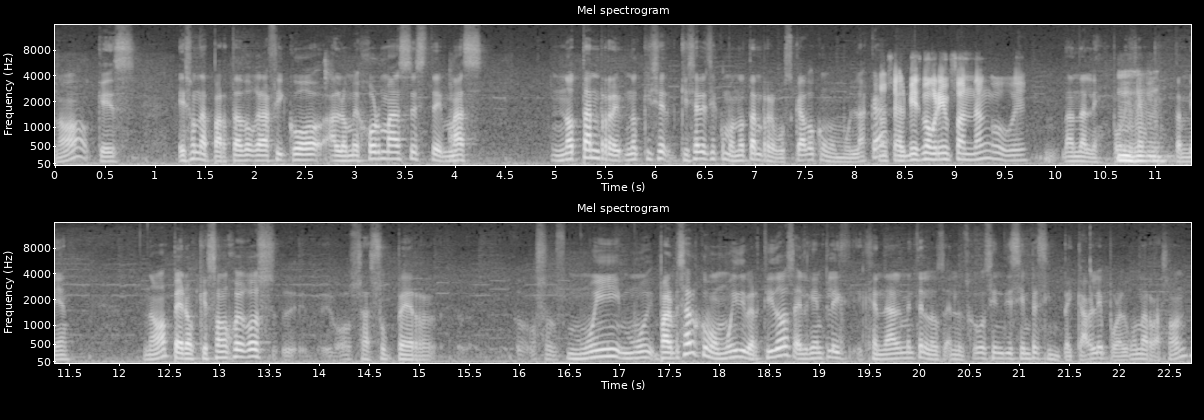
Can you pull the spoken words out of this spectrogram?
¿no? Que es, es un apartado gráfico a lo mejor más, este, más, no tan, no quisiera, quisiera decir como no tan rebuscado como Mulaka. O sea, el mismo Green Fandango, güey. Ándale, por ejemplo, también. ¿No? Pero que son juegos, o sea, súper muy, muy. Para empezar, como muy divertidos. El gameplay generalmente en los, en los juegos indie siempre es impecable por alguna razón.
